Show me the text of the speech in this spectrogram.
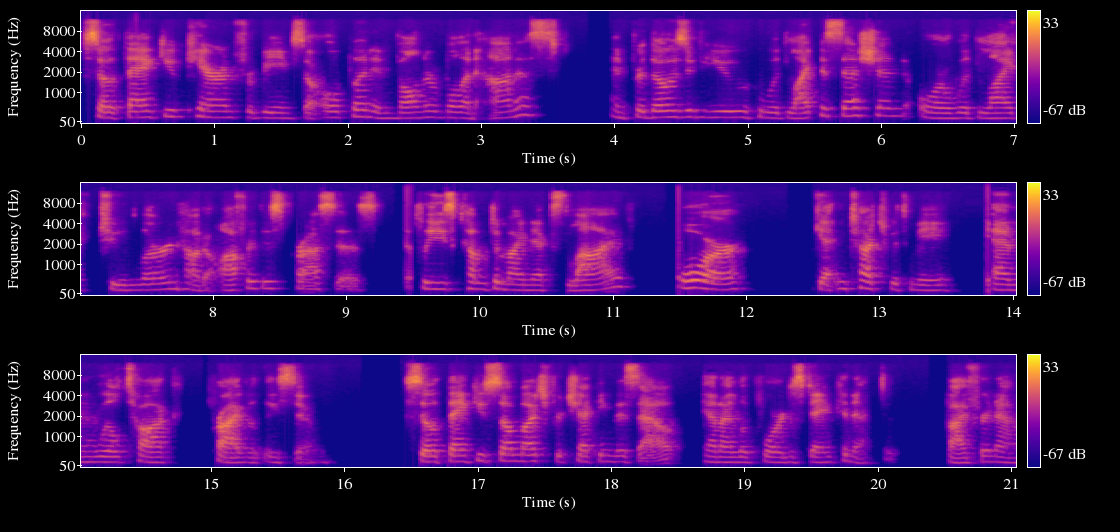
So thank you, Karen, for being so open and vulnerable and honest. And for those of you who would like a session or would like to learn how to offer this process, please come to my next live or get in touch with me and we'll talk privately soon. So thank you so much for checking this out, and I look forward to staying connected. Bye for now.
